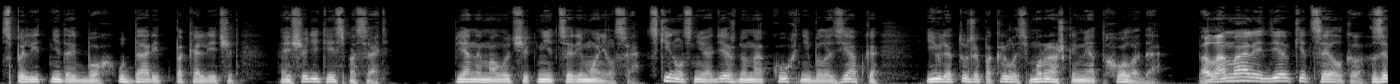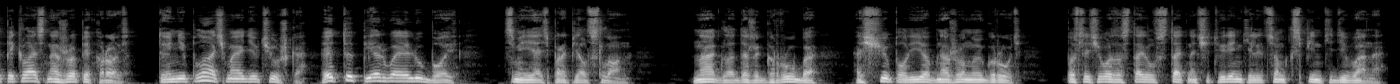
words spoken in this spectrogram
Спылит, не дай бог, ударит, покалечит, а еще детей спасать. Пьяный молодчик не церемонился. Скинул с нее одежду, на кухне была зябка, Юля тут же покрылась мурашками от холода. Поломали девки целку, запеклась на жопе кровь. «Ты не плачь, моя девчушка, это первая любовь», — смеясь пропел слон. Нагло, даже грубо, ощупал ее обнаженную грудь. после чего заставил встать на четвереньки лицом к спинке дивана.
